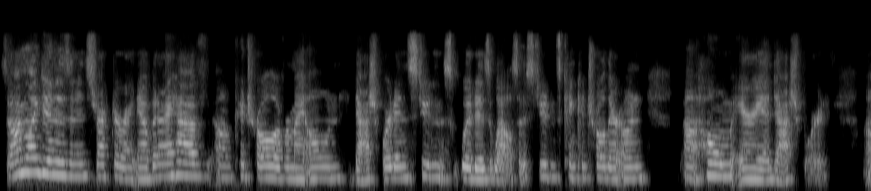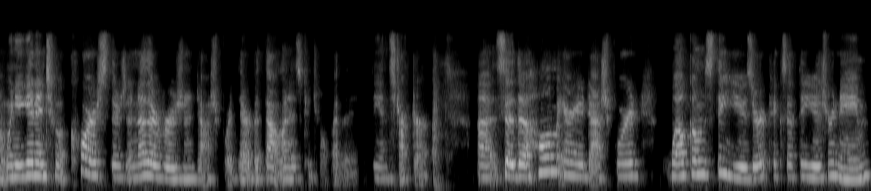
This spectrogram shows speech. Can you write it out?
So I'm logged in as an instructor right now, but I have um, control over my own dashboard and students would as well. So students can control their own uh, home area dashboard. Um, when you get into a course, there's another version of dashboard there, but that one is controlled by the, the instructor. Uh, so the home area dashboard welcomes the user, it picks up the username,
